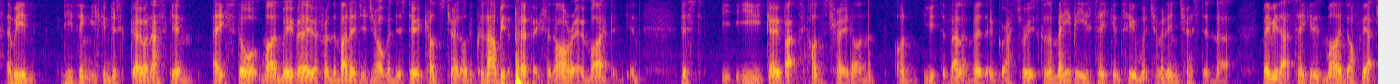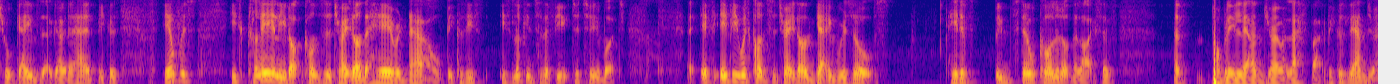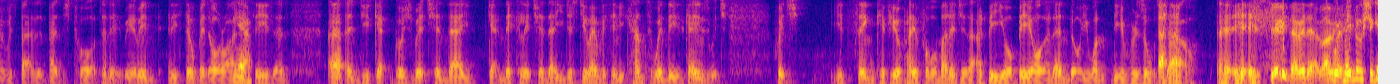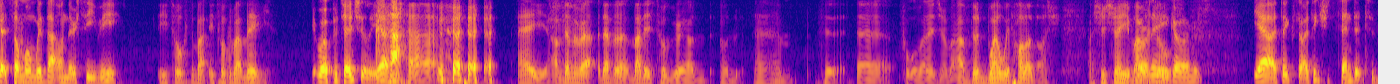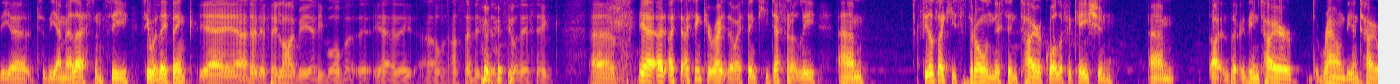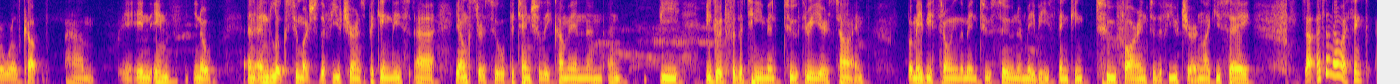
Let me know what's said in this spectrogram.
I mean, do you think you can just go and ask him, hey, Storck, mind moving over from the manager job and just do it, concentrate on, because that would be the perfect scenario, in my opinion. Just you go back to concentrating on on youth development and grassroots, because maybe he's taken too much of an interest in that. Maybe that's taken his mind off the actual games that are going ahead because he obviously he's clearly not concentrating on the here and now because he's he's looking to the future too much. If if he was concentrating on getting results, he'd have been still calling up the likes of of probably Leandro at left back because Leandro was better than bench taught, didn't he? I mean, and he's still been all right Yeah. this season. Uh, And you'd get Guzmics in there, you'd get Nikolic in there. You just do everything you can to win these games, which, which you'd think if you were playing Football Manager that'd be your be all and end all. You want the results now. it's true though, isn't it? I mean, Maybe we should get someone with that on their CV. he talking about he talking about me. Well, potentially, yeah. hey, I've never never managed Hungary on on um, the uh, Football Manager, but I've done well with Haladás. I should show you my well, results. there you go. I mean, yeah, I think so. I think you should send it to the uh, to the MLS and see see what they think. Yeah, yeah. I don't know if they like me anymore, but uh, yeah, they, I'll I'll send it to them see what they think. Um, Yeah, I, I, th- I think you're right though. I think he definitely um, feels like he's thrown this entire qualification, um, uh, the, the entire round, the entire World Cup, um, in in you know, and, and looks too much to the future and is picking these uh, youngsters who will potentially come in and, and be be good for the team in two three years time. But maybe he's throwing them in too soon, and maybe he's thinking too far into the future. And like you say, I, I don't know. I think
